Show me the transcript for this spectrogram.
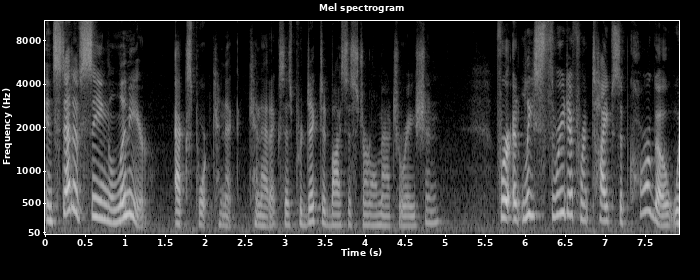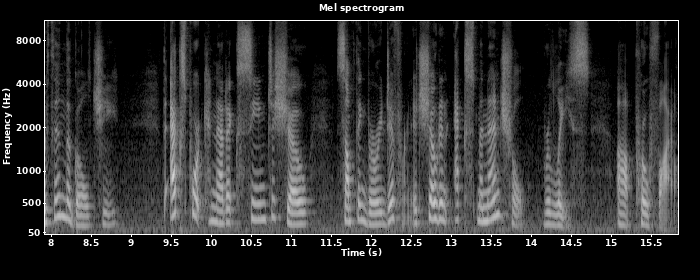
instead of seeing linear export kinetics as predicted by cisternal maturation. For at least three different types of cargo within the Golgi, the export kinetics seemed to show something very different. It showed an exponential release uh, profile.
